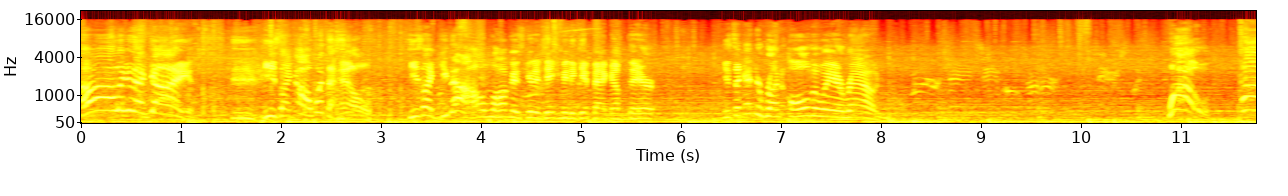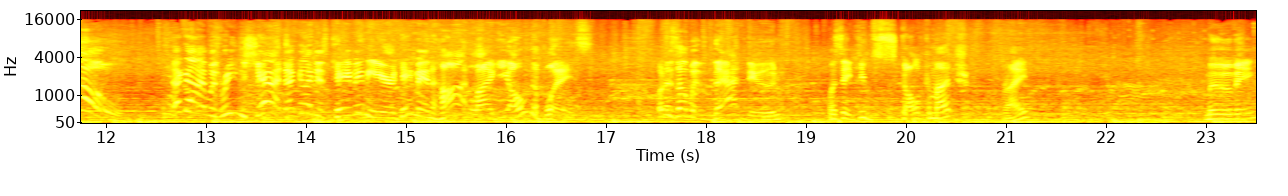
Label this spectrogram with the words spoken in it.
Oh, look at that guy. He's like, oh, what the hell? He's like, you know how long it's going to take me to get back up there? He's like, I had to run all the way around. Was reading chat. That guy just came in here, came in hot like he owned the place. What is up with that, dude? To say, dude, skulk much? Right? Moving,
